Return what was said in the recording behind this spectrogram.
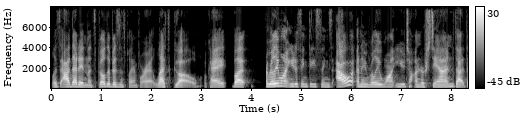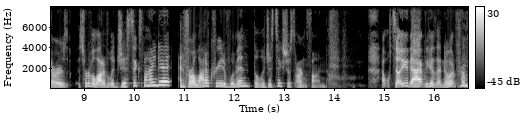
Let's add that in. Let's build a business plan for it. Let's go. Okay. But I really want you to think these things out and I really want you to understand that there's sort of a lot of logistics behind it. And for a lot of creative women, the logistics just aren't fun. I will tell you that because I know it from,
